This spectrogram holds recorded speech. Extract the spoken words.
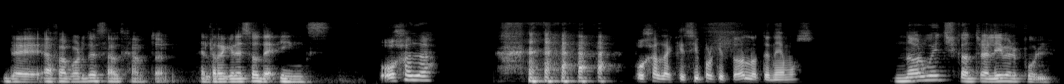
de, a favor de Southampton. El regreso de Ings. Ojalá. Ojalá que sí, porque todos lo tenemos. Norwich contra Liverpool.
